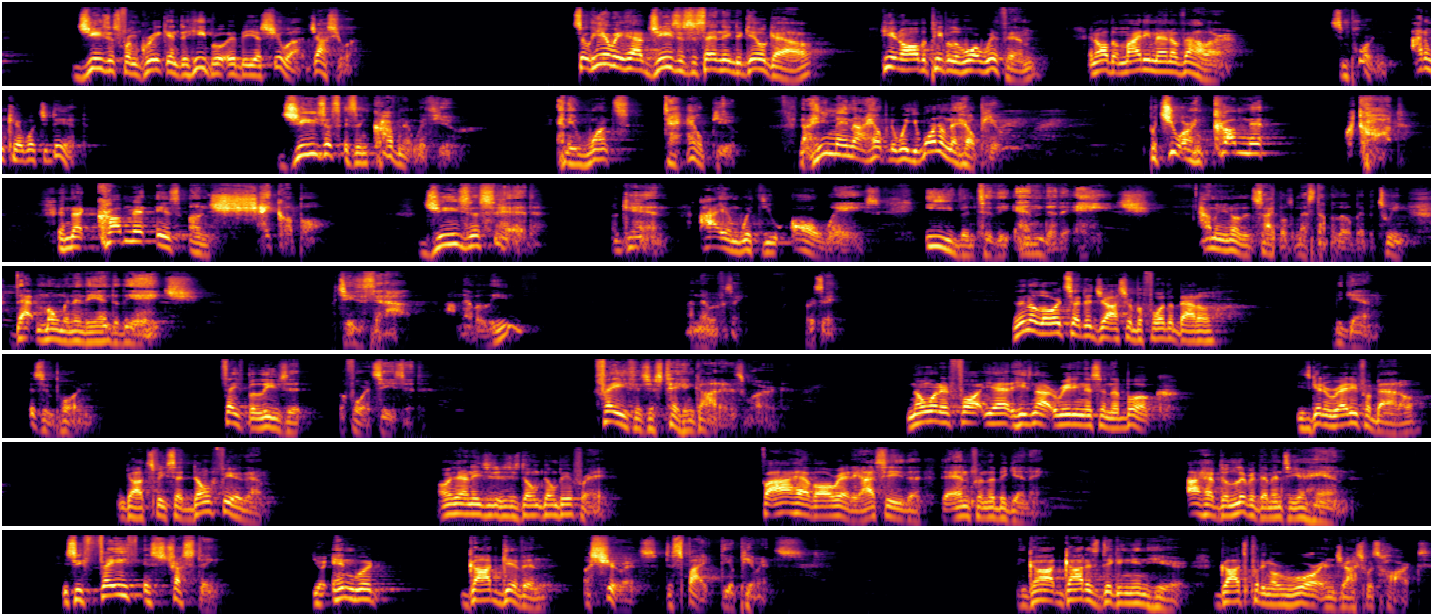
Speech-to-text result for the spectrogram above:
Jesus from Greek into Hebrew, it'd be Yeshua, Joshua. So here we have Jesus ascending to Gilgal, he and all the people who war with him, and all the mighty men of valor. It's important. I don't care what you did. Jesus is in covenant with you, and he wants to help you. Now, he may not help the way you want him to help you, but you are in covenant with God. And that covenant is unshakable. Jesus said, again, I am with you always, even to the end of the age. How many you know the disciples messed up a little bit between that moment and the end of the age? But Jesus said, I'll, I'll never leave. I'll never forsake. Verse 8. And then the Lord said to Joshua before the battle began, It's important. Faith believes it before it sees it. Faith is just taking God at His word. No one had fought yet. He's not reading this in the book. He's getting ready for battle. And God speaks, said, Don't fear them. Only thing I need you to do is just don't, don't be afraid. For I have already, I see the, the end from the beginning. I have delivered them into your hand. You see, faith is trusting your inward, God given assurance despite the appearance. And God, God is digging in here. God's putting a roar in Joshua's heart.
